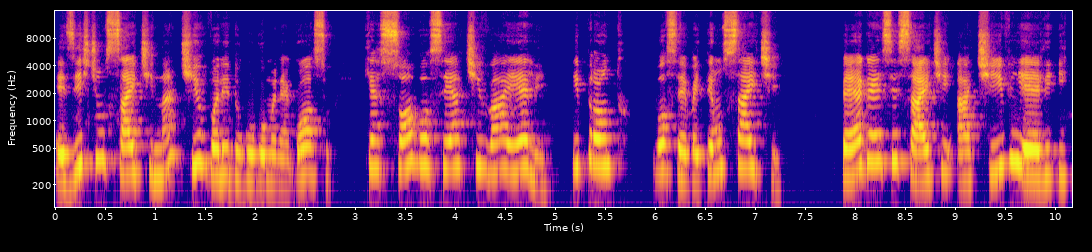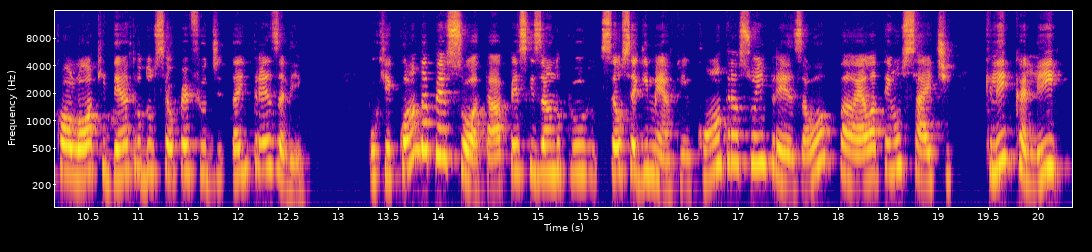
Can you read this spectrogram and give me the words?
existe um site nativo ali do Google Meu Negócio que é só você ativar ele e pronto, você vai ter um site pega esse site, ative ele e coloque dentro do seu perfil de, da empresa ali. Porque quando a pessoa está pesquisando por seu segmento, encontra a sua empresa, opa, ela tem um site, clica ali,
